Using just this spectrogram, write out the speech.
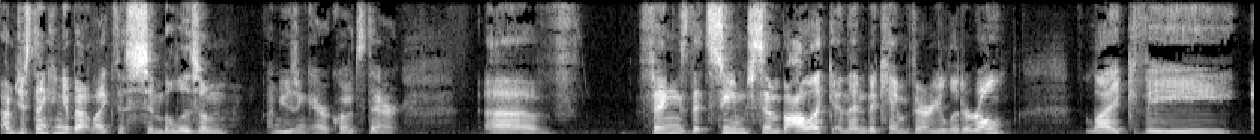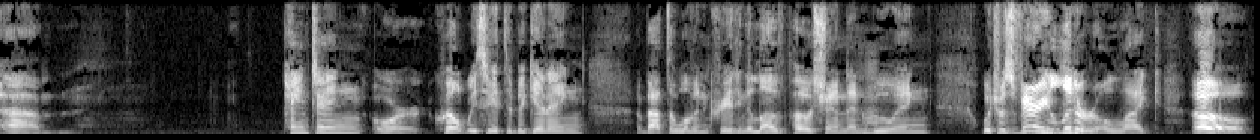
I'm just thinking about like the symbolism. I'm using air quotes there of things that seemed symbolic and then became very literal, like the um, painting or quilt we see at the beginning about the woman creating the love potion and wooing, which was very literal, like, oh,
